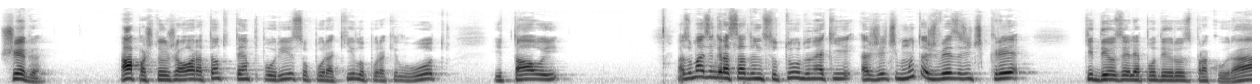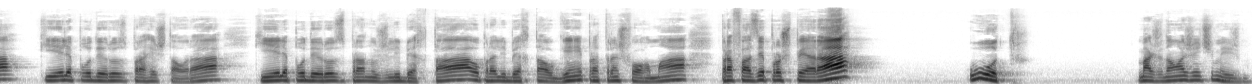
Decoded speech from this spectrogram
Chega. Ah, pastor, eu já oro há tanto tempo por isso, ou por aquilo, ou por aquilo outro, e tal. E... Mas o mais engraçado nisso tudo né, é que a gente, muitas vezes, a gente crê que Deus ele é poderoso para curar, que Ele é poderoso para restaurar, que Ele é poderoso para nos libertar, ou para libertar alguém, para transformar, para fazer prosperar o outro, mas não a gente mesmo.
